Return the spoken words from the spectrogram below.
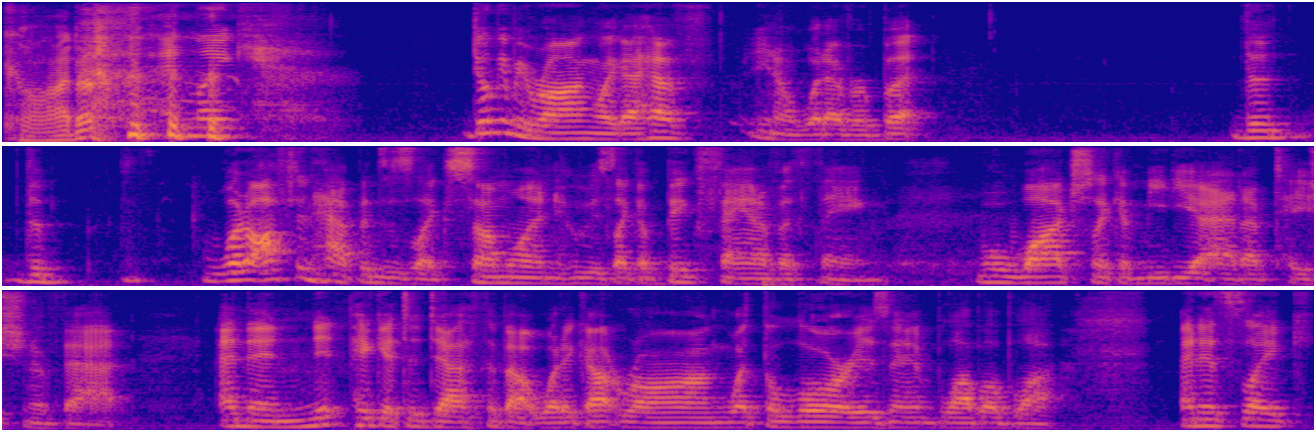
God. and like don't get me wrong like i have you know whatever but the the what often happens is like someone who is like a big fan of a thing will watch like a media adaptation of that and then nitpick it to death about what it got wrong what the lore isn't blah blah blah and it's like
